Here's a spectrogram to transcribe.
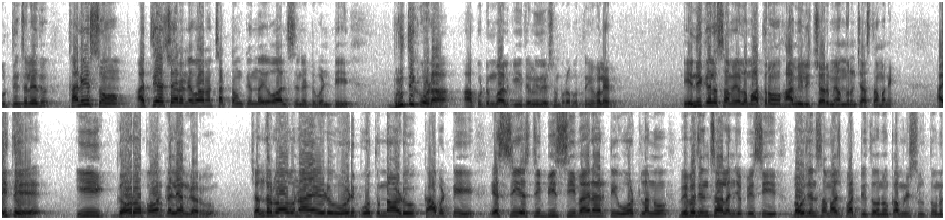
గుర్తించలేదు. కనీసం అత్యాచార నివారణ చట్టం కింద ఇవ్వాల్సినటువంటి భృతి కూడా ఆ కుటుంబాలకి తెలుగుదేశం ప్రభుత్వం ఇవ్వలేదు. ఎన్నికల సమయంలో మాత్రం హామీలు ఇచ్చారు మేము అందరం చేస్తామని. అయితే ఈ గౌరవ పవన్ కళ్యాణ్ గారు చంద్రబాబు నాయుడు ఓడిపోతున్నాడు కాబట్టి ఎస్సీ ఎస్టీ బీసీ మైనారిటీ ఓట్లను విభజించాలని చెప్పేసి బహుజన్ సమాజ్ పార్టీతోనూ కమ్యూనిస్టులతోనూ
